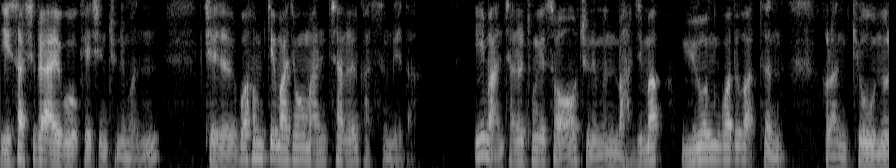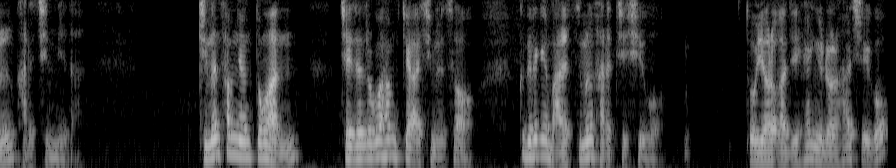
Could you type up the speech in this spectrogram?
이 사실을 알고 계신 주님은 제자들과 함께 마지막 만찬을 갖습니다. 이 만찬을 통해서 주님은 마지막 유언과도 같은 그러한 교훈을 가르칩니다. 지난 3년 동안 제자들과 함께 하시면서 그들에게 말씀을 가르치시고 또 여러 가지 행위를 하시고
